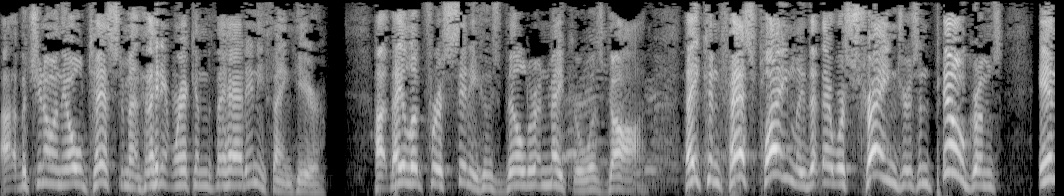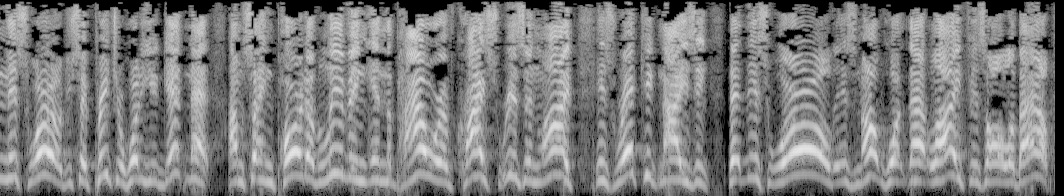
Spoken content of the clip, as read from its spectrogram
Uh, but you know, in the Old Testament, they didn't reckon that they had anything here. Uh, they looked for a city whose builder and maker was God. They confessed plainly that there were strangers and pilgrims in this world. You say, preacher, what are you getting at? I'm saying part of living in the power of Christ's risen life is recognizing that this world is not what that life is all about.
